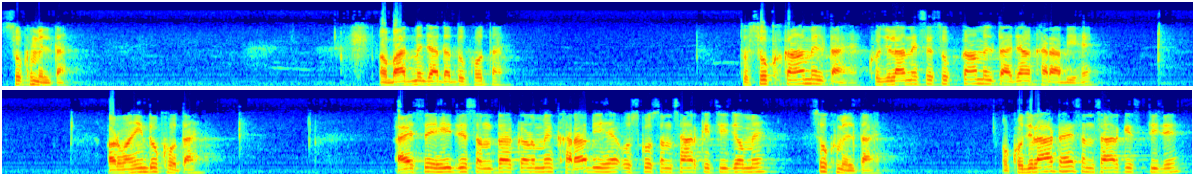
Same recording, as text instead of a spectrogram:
सुख मिलता है। और बाद में ज़्यादा दुख होता है। तो सुख कहाँ मिलता है? खुजलाने से सुख कहाँ मिलता है, जहाँ खराबी है? और वहीं दुख होता है। ऐसे ही जिस अंतकरण में खराबी है, उसको संसार की चीज़ों में सुख मिलता है। वो खुजलाहट है संसार की चीज़ें।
